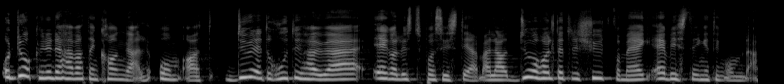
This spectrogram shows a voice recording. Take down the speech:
Og da kunne det ha vært en krangel om at du er et rotehauge, jeg har lyst på system. Eller du har holdt dette skjult for meg, jeg visste ingenting om det.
